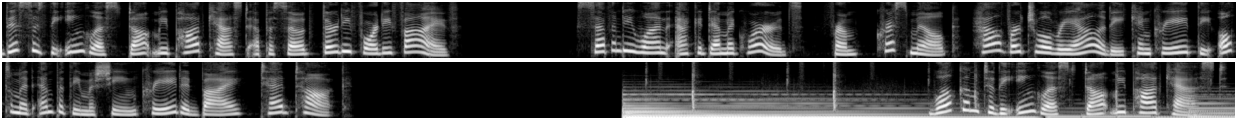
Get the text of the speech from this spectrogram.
This is the Englist.me podcast episode 3045. 71 academic words from Chris Milk How Virtual Reality Can Create the Ultimate Empathy Machine created by TED Talk. Welcome to the Englist.me podcast.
